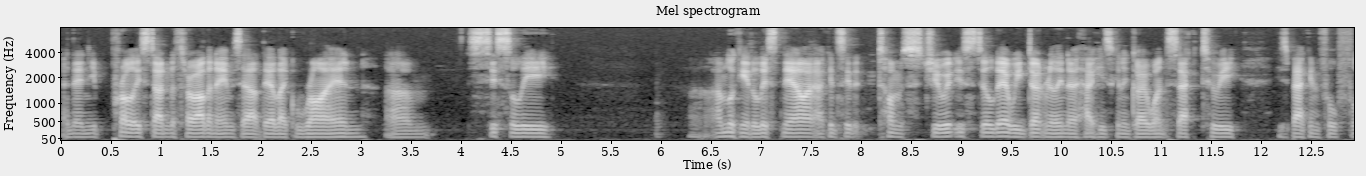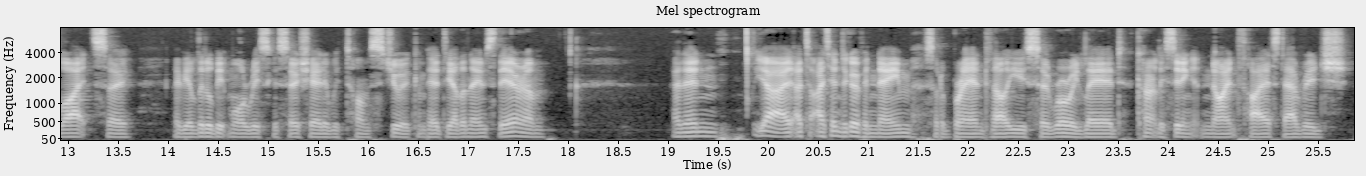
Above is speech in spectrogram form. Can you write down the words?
and then you're probably starting to throw other names out there like Ryan, um, Sicily. Uh, I'm looking at a list now. I can see that Tom Stewart is still there. We don't really know how he's going to go once Zach Tuohy is back in full flight. So maybe a little bit more risk associated with Tom Stewart compared to the other names there. Um, and then, yeah, I, I, t- I tend to go for name sort of brand value. So Rory Laird, currently sitting at ninth highest average,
